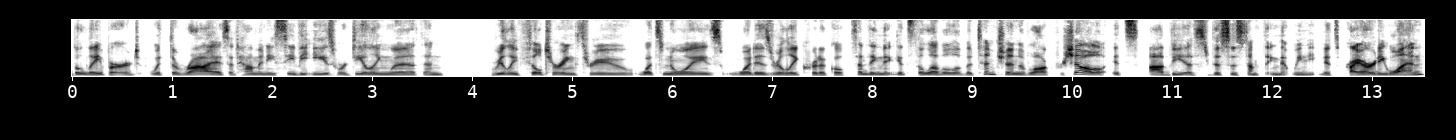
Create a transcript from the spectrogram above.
belabored with the rise of how many CVEs we're dealing with and really filtering through what's noise, what is really critical, something that gets the level of attention of Log4Shell, It's obvious this is something that we need. It's priority one.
